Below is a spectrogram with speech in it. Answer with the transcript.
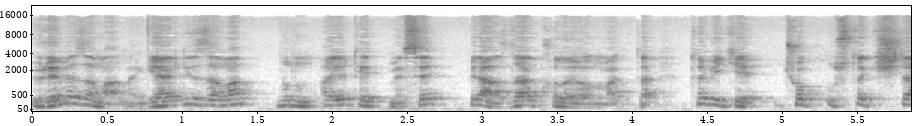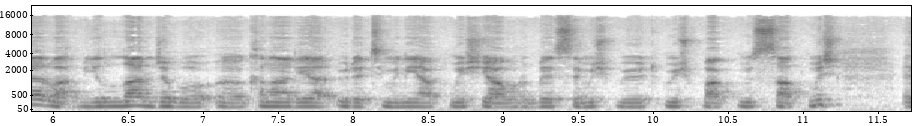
üreme zamanına geldiği zaman bunun ayırt etmesi biraz daha kolay olmakta. Tabii ki çok usta kişiler var. Yıllarca bu e, kanarya üretimini yapmış, yavru beslemiş, büyütmüş, bakmış, satmış. E,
